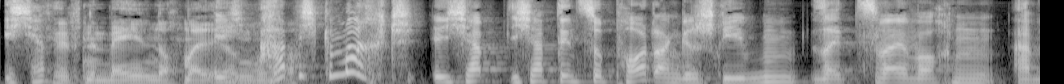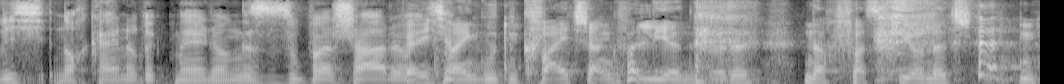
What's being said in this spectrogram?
Ich- ich hab- hilft eine Mail nochmal Ich irgendwo. habe ich gemacht. Ich habe ich hab den Support angeschrieben. Seit zwei Wochen habe ich noch keine Rückmeldung. Das ist super schade. wenn Weil ich ich habe meinen guten Quaitschang verlieren würde, nach fast 400 Stunden.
